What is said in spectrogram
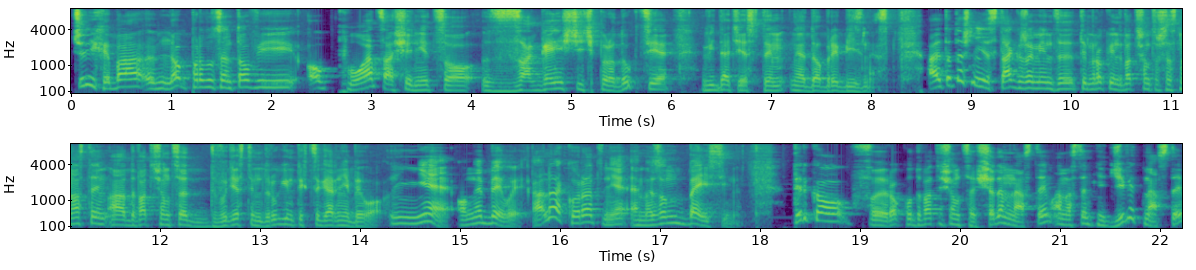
czyli chyba no, producentowi opłaca się nieco zagęścić produkcję. Widać jest w tym dobry biznes. Ale to też nie jest tak, że między tym rokiem 2016 a 2022 tych cygar nie było. Nie, one były, ale akurat nie Amazon Basin. Tylko w roku 2017, a następnie 2019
